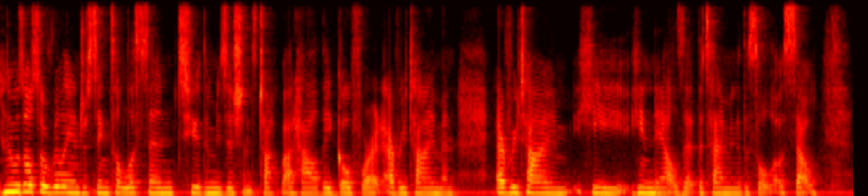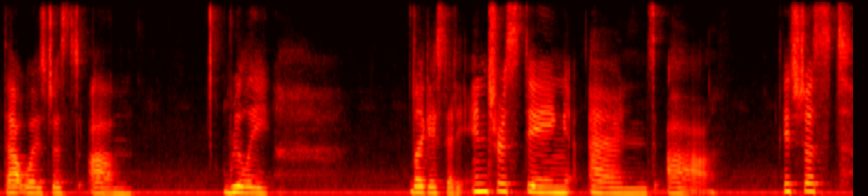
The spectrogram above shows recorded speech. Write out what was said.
it was also really interesting to listen to the musicians talk about how they go for it every time, and every time he he nails it, the timing of the solo. So that was just um, really, like I said, interesting, and uh, it's just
